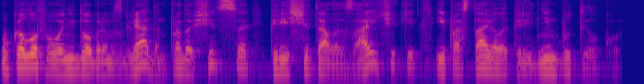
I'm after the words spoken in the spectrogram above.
Уколов его недобрым взглядом, продавщица пересчитала зайчики и поставила перед ним бутылку.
